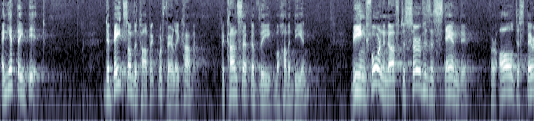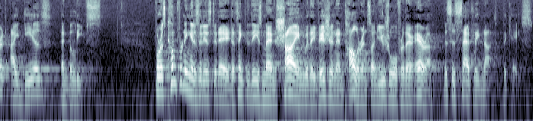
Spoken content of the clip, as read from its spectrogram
And yet they did. Debates on the topic were fairly common. the concept of the Mohammedan, being foreign enough to serve as a stand in for all disparate ideas and beliefs. For as comforting as it is today to think that these men shined with a vision and tolerance unusual for their era, this is sadly not the case.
